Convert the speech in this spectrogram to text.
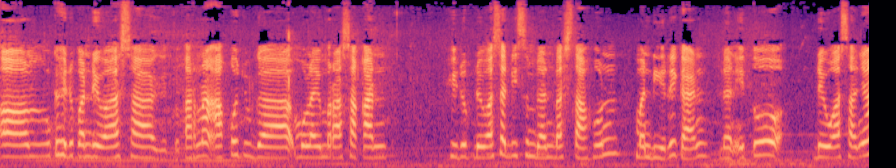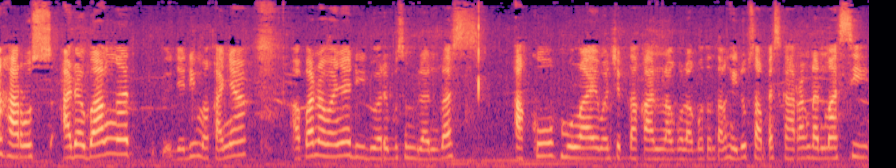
Um, kehidupan dewasa gitu karena aku juga mulai merasakan hidup dewasa di 19 tahun mandiri kan dan itu dewasanya harus ada banget gitu. jadi makanya apa namanya di 2019 aku mulai menciptakan lagu-lagu tentang hidup sampai sekarang dan masih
